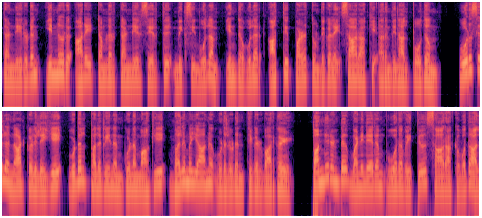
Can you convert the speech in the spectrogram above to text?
தண்ணீருடன் இன்னொரு அரை டம்ளர் தண்ணீர் சேர்த்து மிக்சி மூலம் இந்த உலர் அத்திப் பழத்துண்டுகளை சாராக்கி அருந்தினால் போதும். ஒரு சில நாட்களிலேயே உடல் பலவீனம் குணமாகி வலிமையான உடலுடன் திகழ்வார்கள். பன்னிரண்டு மணி நேரம் ஊற வைத்து சாராக்குவதால்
